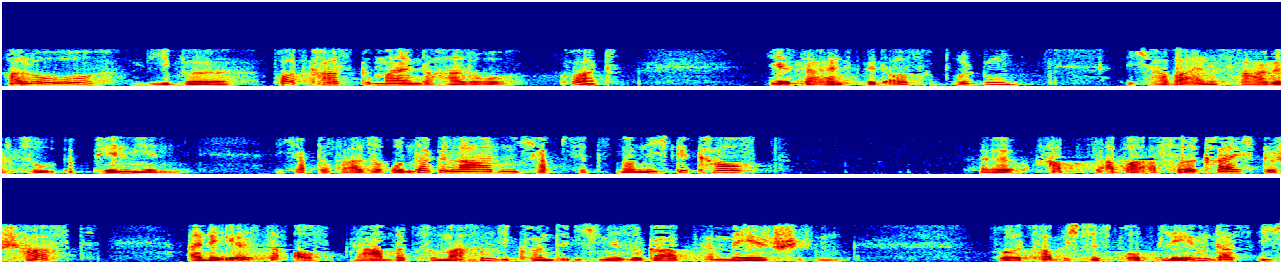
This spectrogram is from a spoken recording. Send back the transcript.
Hallo, liebe Podcast-Gemeinde, hallo Kurt. Hier ist der Heinz Pitt aus Brücken. Ich habe eine Frage zu Opinion. Ich habe das also runtergeladen, ich habe es jetzt noch nicht gekauft, äh, habe es aber erfolgreich geschafft, eine erste Aufnahme zu machen, die konnte ich mir sogar per Mail schicken. So, jetzt habe ich das Problem, dass ich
